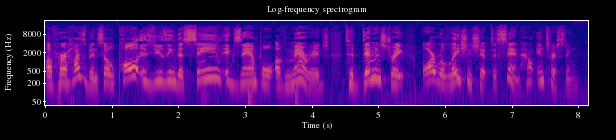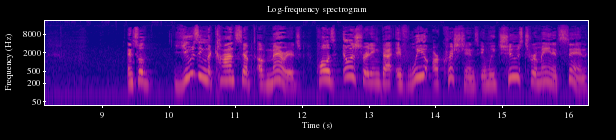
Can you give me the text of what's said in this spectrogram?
of her husband. So Paul is using the same example of marriage to demonstrate our relationship to sin. How interesting. And so, using the concept of marriage, Paul is illustrating that if we are Christians and we choose to remain in sin,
